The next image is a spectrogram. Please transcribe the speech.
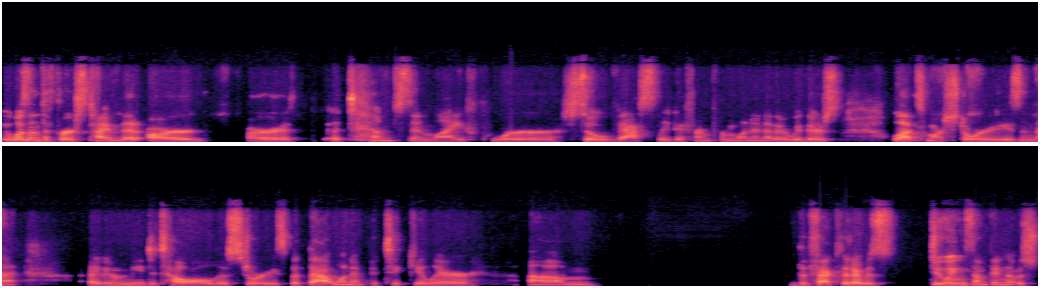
it wasn't the first time that our our attempts in life were so vastly different from one another. There's lots more stories, and that I don't need to tell all those stories, but that one in particular, um, the fact that I was doing something that was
